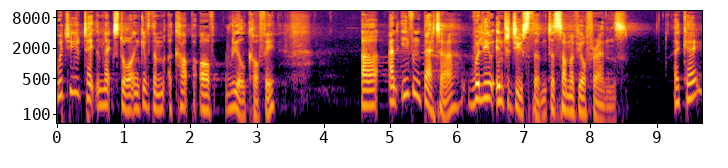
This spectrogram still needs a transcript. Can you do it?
Would you take them next door and give them a cup of real coffee? Uh, and even better, will you introduce them to some of your friends? Okay?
